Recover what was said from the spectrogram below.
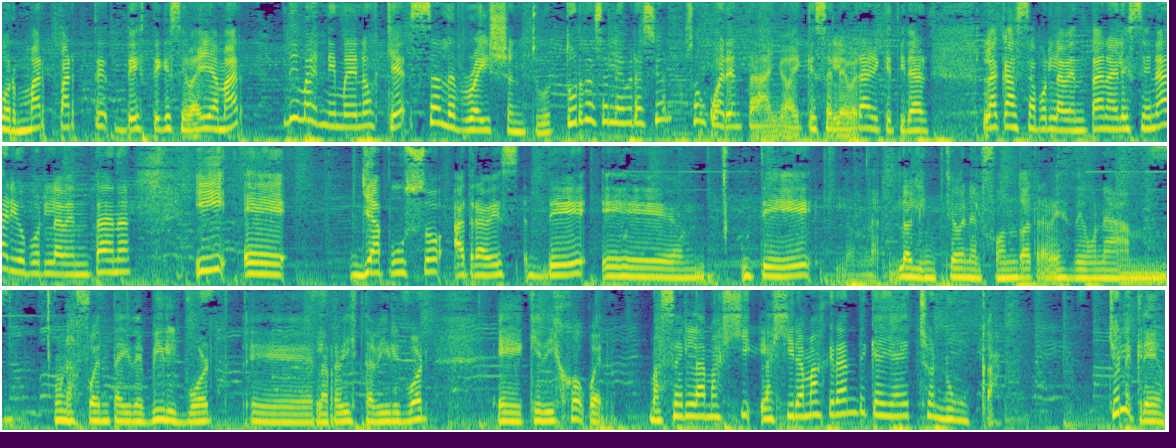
formar parte de este que se va a llamar ni más ni menos que Celebration Tour. Tour de celebración, son 40 años, hay que celebrar, hay que tirar la casa por la ventana, el escenario por la ventana y eh, ya puso a través de, eh, de lo linkeó en el fondo a través de una, una fuente ahí de Billboard, eh, la revista Billboard, eh, que dijo, bueno, va a ser la, la gira más grande que haya hecho nunca. Yo le creo,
